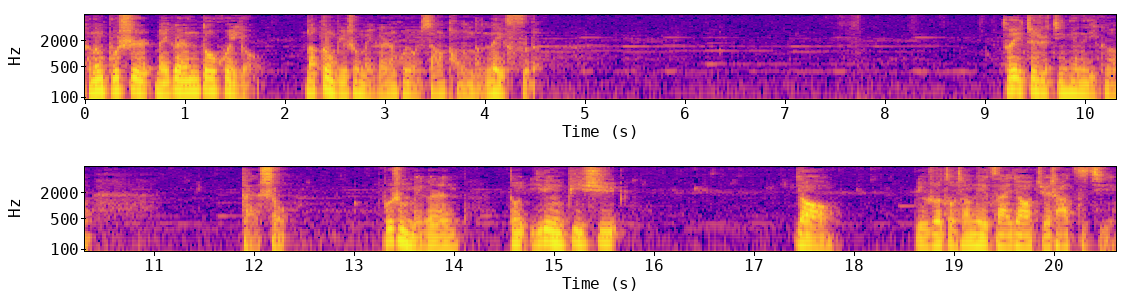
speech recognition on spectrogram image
可能不是每个人都会有，那更别说每个人会有相同的、类似的。所以这是今天的一个感受，不是每个人都一定必须要，比如说走向内在，要觉察自己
